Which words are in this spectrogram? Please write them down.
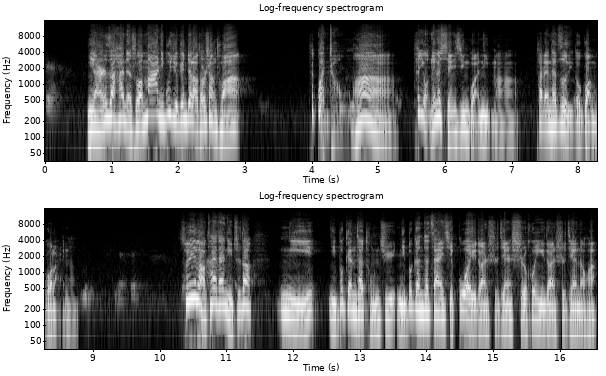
是。你儿子还得说妈，你不许跟这老头上床，他管着吗？他有那个闲心管你吗？他连他自己都管不过来呢。所以老太太，你知道，你你不跟他同居，你不跟他在一起过一段时间试婚一段时间的话，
